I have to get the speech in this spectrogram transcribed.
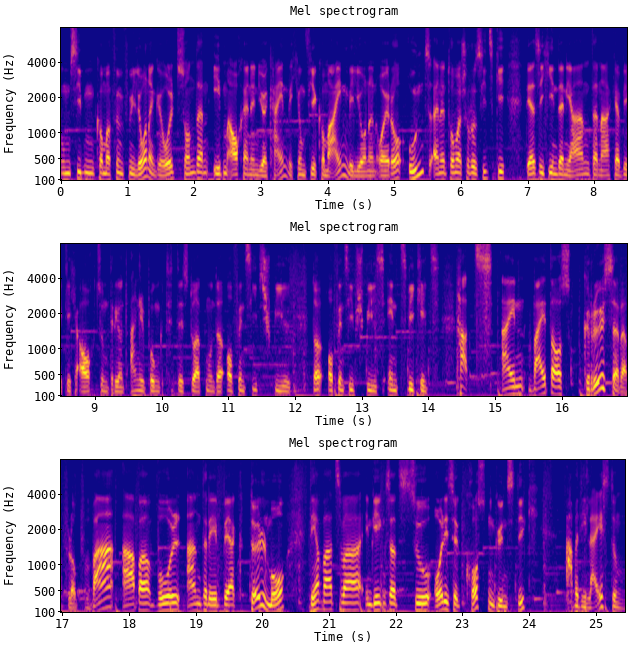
um 7,5 Millionen geholt, sondern eben auch einen Jörg Heinrich um 4,1 Millionen Euro und einen Thomas Rositzky, der sich in den Jahren danach ja wirklich auch zum Dreh- und Angelpunkt Mittelpunkt des Dortmunder Offensivspiel, Offensivspiels entwickelt hat. Ein weitaus größerer Flop war aber wohl André Berg-Dölmo. Der war zwar im Gegensatz zu Olise kostengünstig, aber die Leistung,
